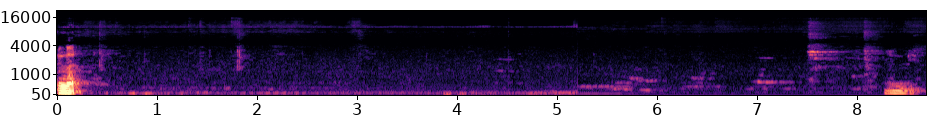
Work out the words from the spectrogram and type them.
Enggak. Terus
